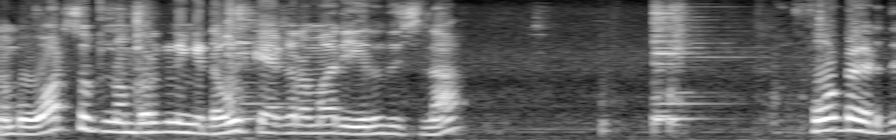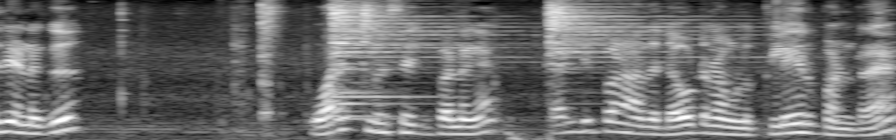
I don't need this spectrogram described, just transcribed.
நம்ம வாட்ஸ்அப் நம்பருக்கு நீங்கள் டவுட் கேட்குற மாதிரி இருந்துச்சுன்னா ஃபோட்டோ எடுத்துகிட்டு எனக்கு வாய்ஸ் மெசேஜ் பண்ணுங்கள் கண்டிப்பாக நான் அந்த டவுட்டை நான் உங்களுக்கு கிளியர் பண்ணுறேன்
